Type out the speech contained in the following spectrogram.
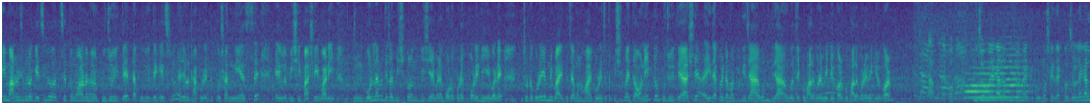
এই মানুষগুলো গেছিল হচ্ছে তোমার পুজোইতে। তা পুজোইতে গেছিল এই জন্য ঠাকুরের একটু প্রসাদ নিয়ে এসছে। এগুলো পিসির পাশেই বাড়ি। বললাম যেটা পিসি করুন পিসি এবারে বড় করে করেনি এবারে। ছোট করে এমনি বাড়িতে যেমন হয় করেছে। তা পিসির বাড়িতে অনেক কেউ পুজোইতে আসে। আর এই দেখো এটা আমার দিদি জামাবু জামাবু বলছে, খুব ভালো করে ভিডিও কর, খুব ভালো করে ভিডিও কর। তারপর দেখো, পুজো হয়ে গেল, পুজো হয়ে ঠাকুর মশাই দেখো চলে গেল।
